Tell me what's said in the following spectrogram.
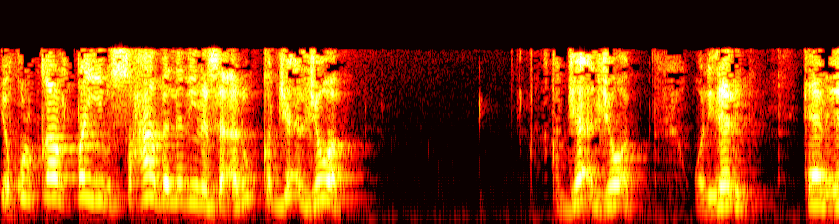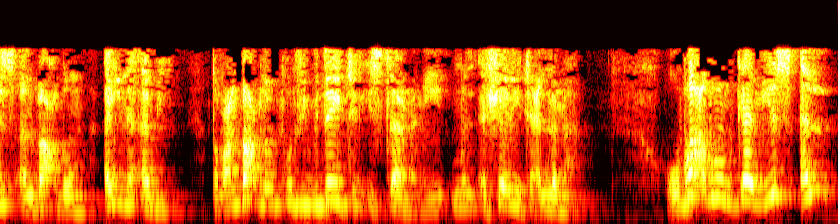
يقول قال طيب الصحابة الذين سألوا قد جاء الجواب. قد جاء الجواب. ولذلك كان يسأل بعضهم أين أبي؟ طبعا بعضهم يكون في بداية الإسلام يعني من الأشياء اللي يتعلمها. وبعضهم كان يسأل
